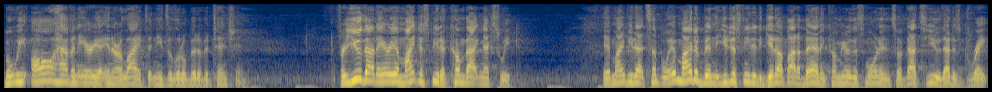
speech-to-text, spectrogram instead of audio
But we all have an area in our life that needs a little bit of attention. For you, that area might just be to come back next week. It might be that simple. It might have been that you just needed to get up out of bed and come here this morning. And so if that's you, that is great.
